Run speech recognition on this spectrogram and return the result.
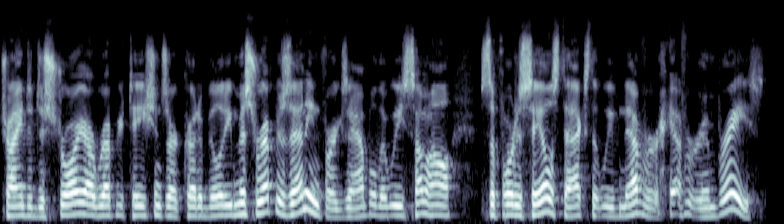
trying to destroy our reputations, our credibility, misrepresenting, for example, that we somehow support a sales tax that we've never, ever embraced.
